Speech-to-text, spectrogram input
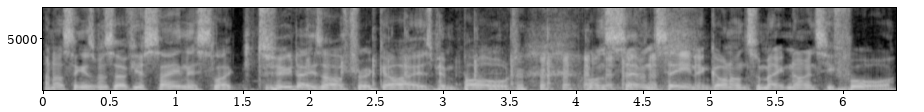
And I was thinking to myself, you're saying this like two days after a guy has been bowled on 17 and gone on to make 94.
